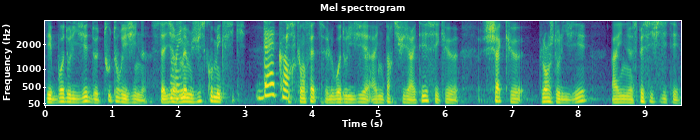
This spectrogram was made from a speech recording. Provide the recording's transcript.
des bois d'olivier de toute origine, c'est-à-dire même jusqu'au Mexique. D'accord. Puisqu'en fait, le bois d'olivier a une particularité, c'est que chaque planche d'olivier a une spécificité.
